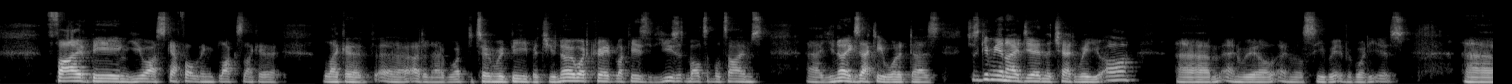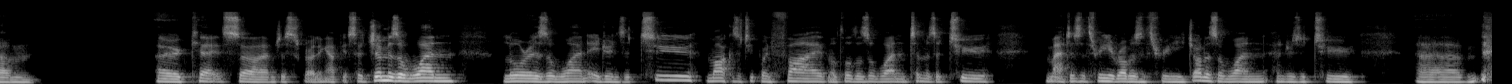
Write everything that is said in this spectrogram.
Five being you are scaffolding blocks like a, like a uh, I don't know what the term would be, but you know what Create Block is. You've used it multiple times. Uh, you know exactly what it does. Just give me an idea in the chat where you are, um, and we'll and we'll see where everybody is. Um, Okay, so I'm just scrolling up here. So Jim is a one, Laura is a one, Adrian's a two, Mark is a 2.5, Matilda's a one, Tim is a two, Matt is a three, Rob is a three, John is a one, Andrew's a two. Um,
